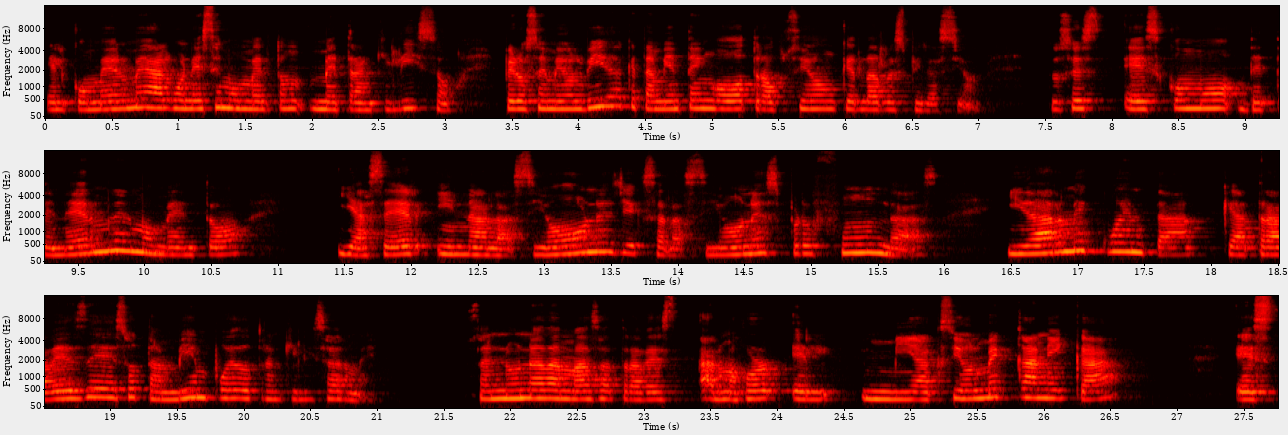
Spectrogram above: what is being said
el comerme algo en ese momento me tranquilizo, pero se me olvida que también tengo otra opción que es la respiración. Entonces es como detenerme en el momento y hacer inhalaciones y exhalaciones profundas y darme cuenta que a través de eso también puedo tranquilizarme. O sea, no nada más a través, a lo mejor el, mi acción mecánica es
